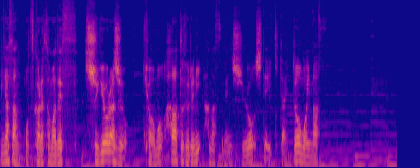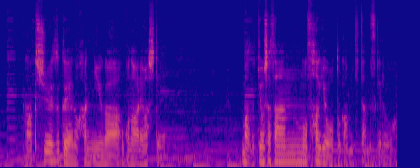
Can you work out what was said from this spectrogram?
皆さんお疲れ様です。修行ラジオ、今日もハートフルに話す練習をしていきたいと思います。学習机の搬入が行われまして、まあ、業者さんの作業とか見てたんですけど、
